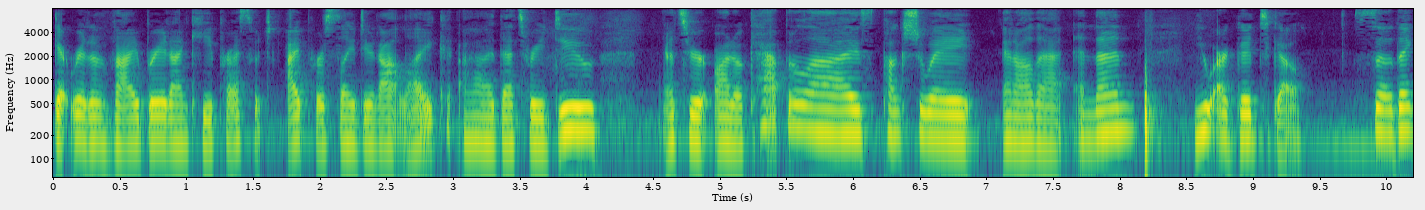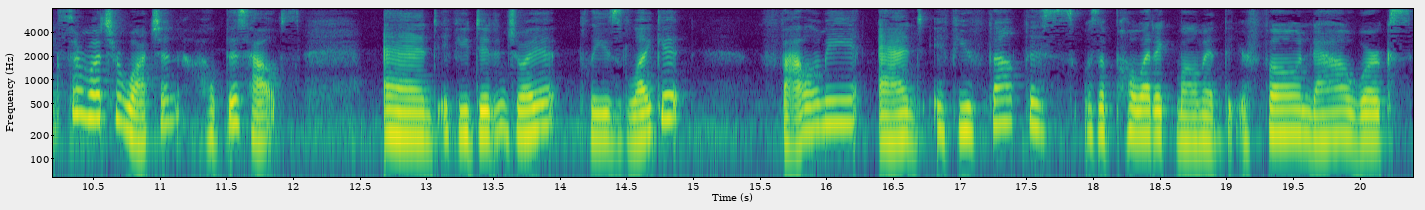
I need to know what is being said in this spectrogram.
get rid of vibrate on key press, which I personally do not like, uh, that's where you do. That's your auto capitalize, punctuate, and all that. And then you are good to go. So thanks so much for watching. Hope this helps. And if you did enjoy it, please like it, follow me, and if you felt this was a poetic moment that your phone now works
